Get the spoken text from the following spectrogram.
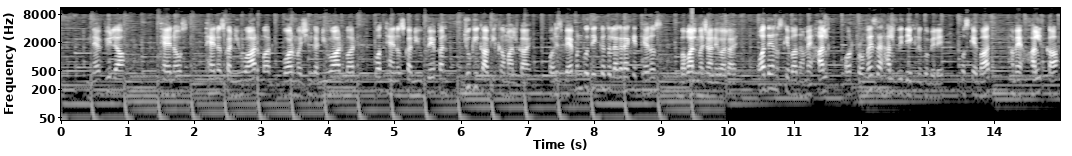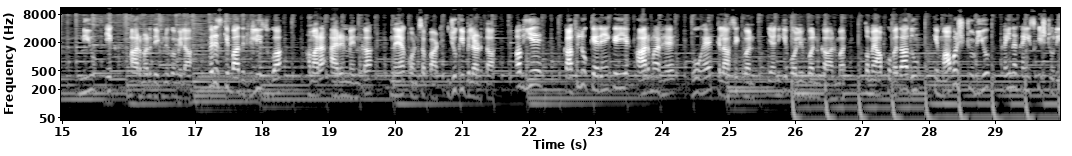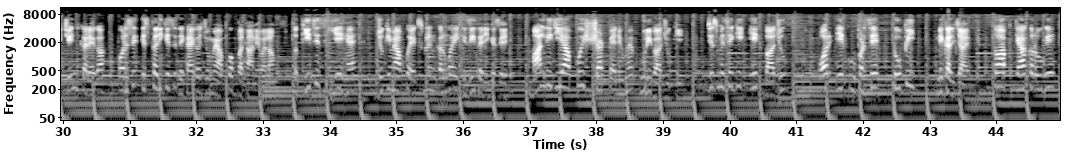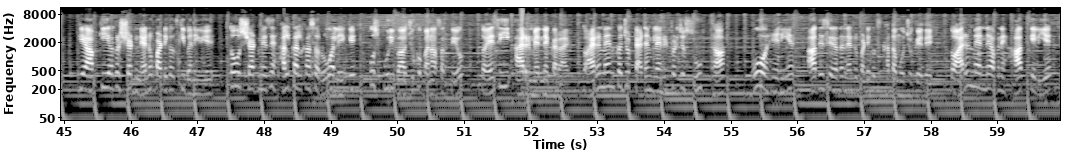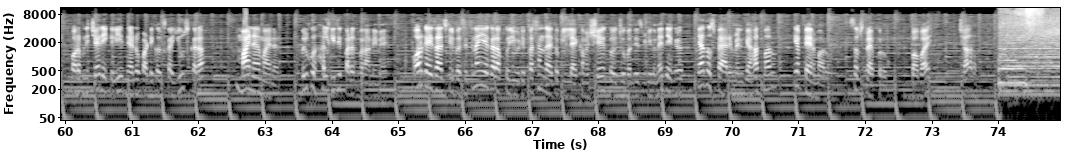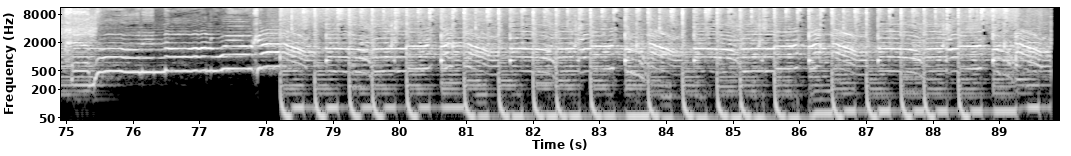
Nebula Thanos Thanos का न्यू आर्मर वॉर मशीन का न्यू आर्मर और थैनोस का न्यू वेपन जो कि काफ़ी कमाल का है। और इस वेपन को देखकर तो लग रहा है कि थैनोस बवाल मचाने वाला है। और देन उसके बाद हमें हल्क और प्रोफेसर हल्क भी देखने को मिले। उसके बाद हमें हल्क का न्यू एक आर्मर देखने को मिला। फिर इसके बाद रिलीज़ हुआ हमारा आयरन मैन का नया कॉन्सेप्ट पार्ट जो कि ब्लड था। अब ये काफ़ी लोग कह रहे हैं कि ये आर्मर है, वो है क्लासिक वन यानी कि वॉल्यूम वन का आर्मर तो मैं आपको बता दूँ कि मार्वल स्टूडियो कहीं ना कहीं इसकी स्टोरी चेंज करेगा और इसे इस तरीके से दिखाएगा जो मैं आपको बताने वाला हूँ। तो थीसिस ये है, जो कि मैं आपको एक्सप्लेन करूँगा एक इसी तरीके से। मान लीजिए आप कोई शर्ट पहने हुए पूरी बाजू की, जिसमें से कि एक बाजू और एक ऊपर से टोपी निकल जाए तो आप क्या करोगे? कि आपकी अगर शर्ट नैनो पार्टिकल्स की बनी हुई है तो उस शर्ट में से हल्का हल्का सा रोआ लेके उस पूरी बाजू को बना सकते हो। तो ऐसे ही आयरन मैन ने करा है। तो आयरन मैन का जो टाइटन प्लेनेट पर जो सूट था, वो है नहीं है, आधे से ज़्यादा नैनो पार्टिकल्स खत्म हो चुके थे। तो आयरन मैन ने अपने हाथ के लिए और अपने चेहरे के लिए नैनो पार्टिकल्स का यूज़ करा माइनर माइनर बिल्कुल हल्की सी परत बनाने में। और गाइस आज के लिए बस इतना ही। अगर आपको ये वीडियो पसंद आए तो प्लीज़ लाइक कमेंट शेयर करो। जो बंदे इस वीडियो को नहीं देख रहे हो, या तो उस पर आयरन मैन के हाथ मारो या पैर मारो। सब्सक्राइब करो। बाय बाय जा रहा hello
